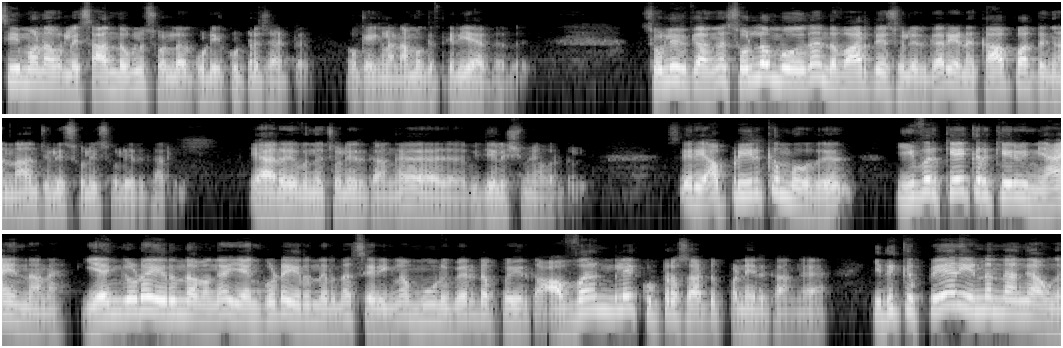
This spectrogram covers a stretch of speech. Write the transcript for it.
சீமான் அவர்களை சார்ந்தவர்களும் சொல்லக்கூடிய குற்றச்சாட்டு. ஓகேங்களா? நமக்கு தெரியாது அது. சொல்லியிருக்காங்க. சொல்லும்போது தான் இந்த வார்த்தையை சொல்லியிருக்காரு. என்னை காப்பாற்றுங்கண்ணான்னு சொல்லி சொல்லி சொல்லியிருக்காரு. யார் இவங்க சொல்லியிருக்காங்க? விஜயலட்சுமி அவர்கள். சரி அப்படி இருக்கும்போது இவர் கேட்குற கேள்வி நியாயம் தானே? என் கூட இருந்தவங்க என் கூட இருந்திருந்தா சரிங்களா? மூணு பேர்கிட்ட போயிருக்க. அவங்களே குற்றச்சாட்டு பண்ணியிருக்காங்க. இதுக்கு பேர் என்னந்தாங்க அவங்க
